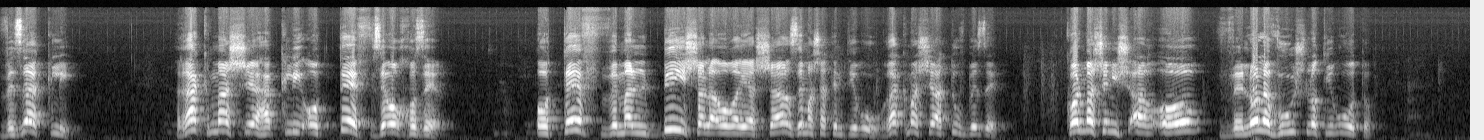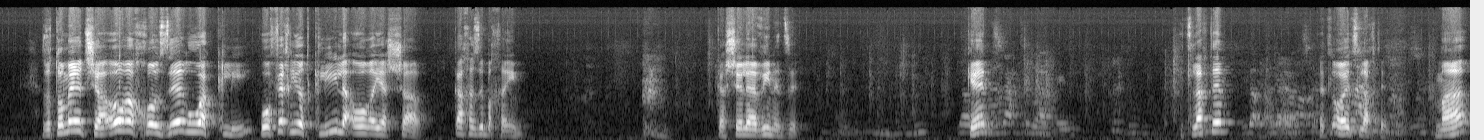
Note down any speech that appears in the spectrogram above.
וזה הכלי. רק מה שהכלי עוטף זה אור חוזר. עוטף ומלביש על האור הישר זה מה שאתם תראו, רק מה שעטוף בזה. כל מה שנשאר אור ולא לבוש לא תראו אותו. זאת אומרת שהאור החוזר הוא הכלי, הוא הופך להיות כלי לאור הישר. ככה זה בחיים. קשה להבין את זה. כן? הצלחתם? לא, לא הצלחתם. מה?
